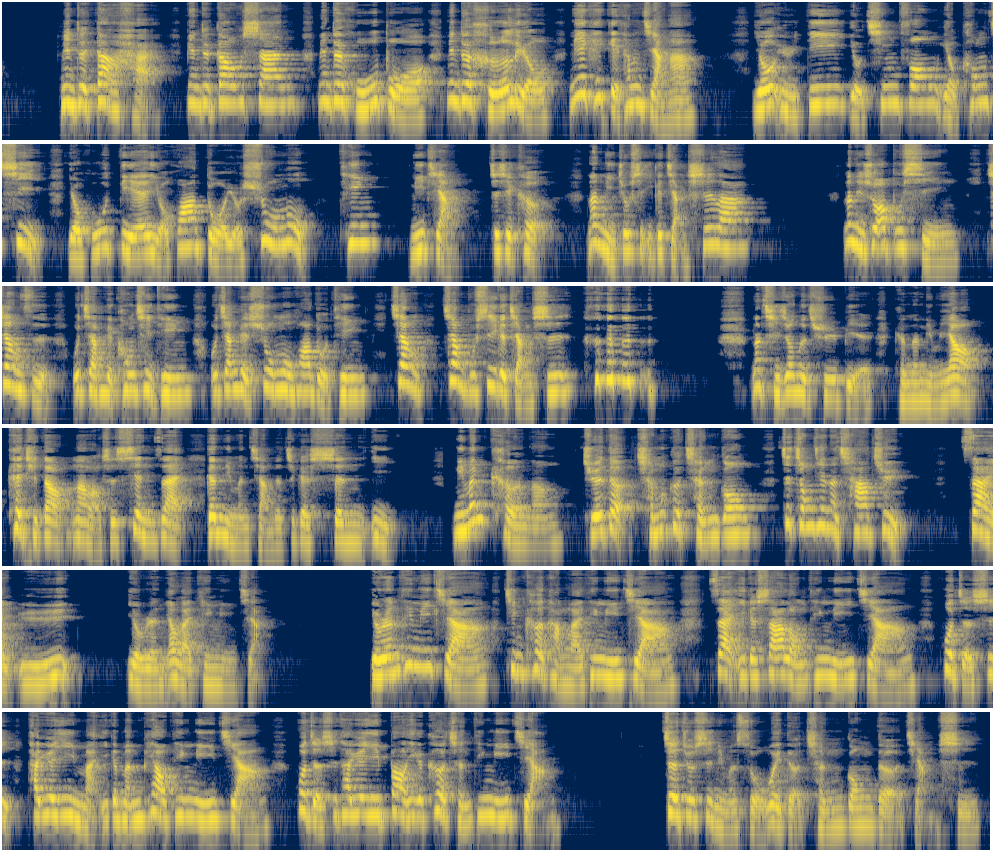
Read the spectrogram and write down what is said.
面对大海，面对高山，面对湖泊，面对河流，你也可以给他们讲啊。有雨滴，有清风，有空气，有蝴蝶，有花朵，有树木，听你讲这些课，那你就是一个讲师啦。那你说啊，不行，这样子我讲给空气听，我讲给树木花朵听，这样这样不是一个讲师。那其中的区别，可能你们要 catch 到，那老师现在跟你们讲的这个深意，你们可能觉得成不成功。这中间的差距在于，有人要来听你讲，有人听你讲，进课堂来听你讲，在一个沙龙听你讲，或者是他愿意买一个门票听你讲，或者是他愿意报一个课程听你讲，这就是你们所谓的成功的讲师，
